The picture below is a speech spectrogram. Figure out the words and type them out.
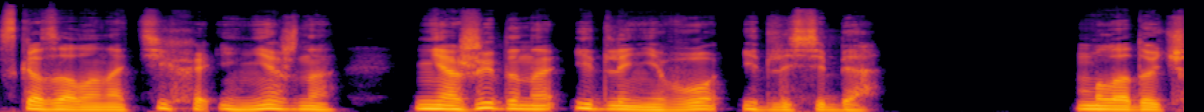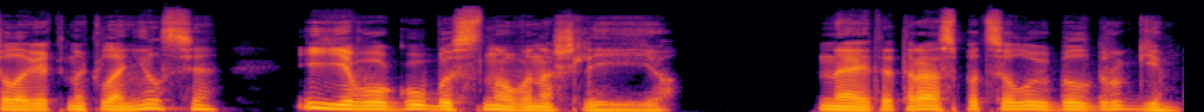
сказала она тихо и нежно, неожиданно и для него, и для себя. Молодой человек наклонился, и его губы снова нашли ее. На этот раз поцелуй был другим.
